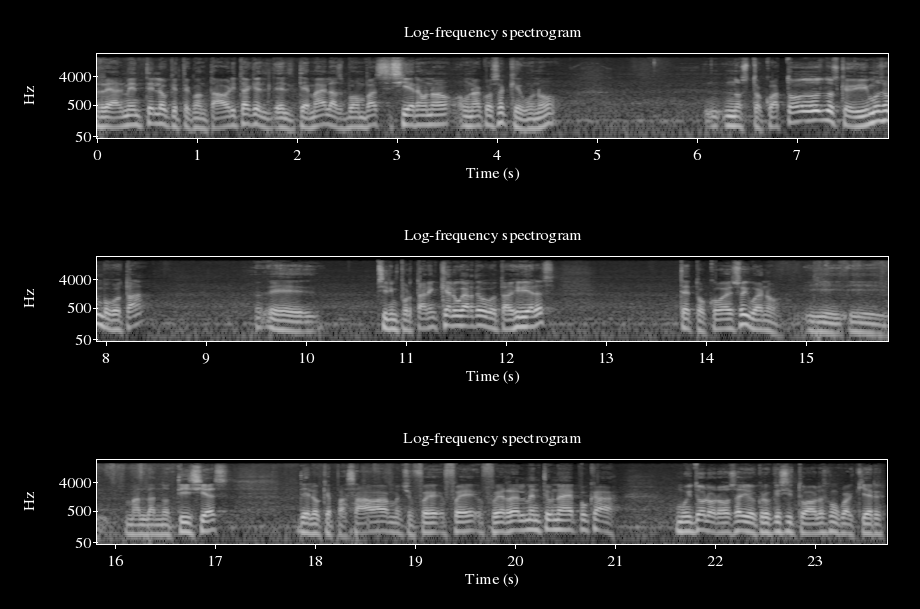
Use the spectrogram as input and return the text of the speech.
realmente lo que te contaba ahorita, que el, el tema de las bombas sí era una, una cosa que uno nos tocó a todos los que vivimos en Bogotá, eh, sin importar en qué lugar de Bogotá vivieras, te tocó eso y bueno, y, y más las noticias de lo que pasaba, macho, fue, fue, fue realmente una época muy dolorosa. Yo creo que si tú hablas con cualquier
